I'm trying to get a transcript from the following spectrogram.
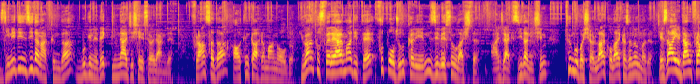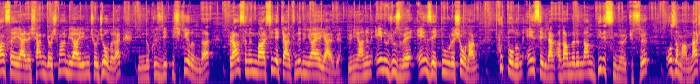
Zinedine Zidane hakkında bugüne dek binlerce şey söylendi. Fransa'da halkın kahramanı oldu. Juventus ve Real Madrid'de futbolculuk kariyerinin zirvesine ulaştı. Ancak Zidane için tüm bu başarılar kolay kazanılmadı. Cezayir'den Fransa'ya yerleşen göçmen bir ailenin çocuğu olarak 1972 yılında Fransa'nın Marsilya kentinde dünyaya geldi. Dünyanın en ucuz ve en zevkli uğraşı olan futbolun en sevilen adamlarından birisinin öyküsü o zamanlar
